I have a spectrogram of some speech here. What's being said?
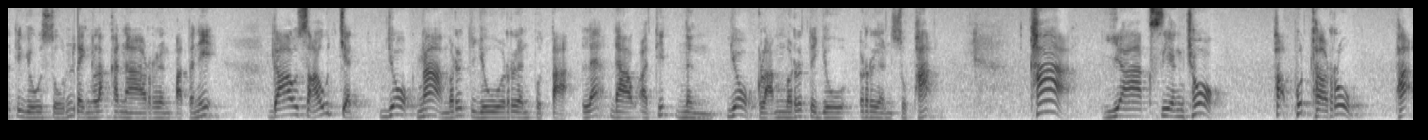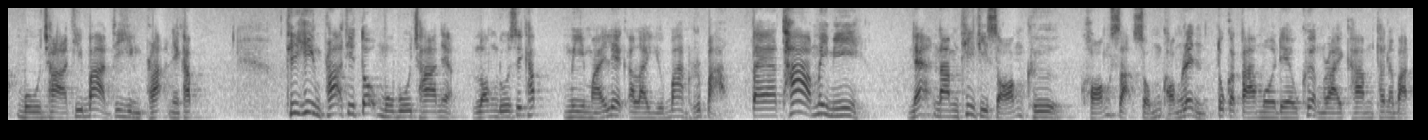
ฤตยูศูนย์เล็งลัคนาเรือนปัตตนิดาวเสาร์เจ็ดโยกหน้ามฤตยูเรือนปุตตะ และดาวอาทิตย์หนึ่งโยกหลังมฤตยูเรือนสุภะถ้าอยากเสี่ยงโชค พระพุทธรูป พระบูชาที่บ้านที่หิ้งพระเนี่ยครับที่หิ้งพระที่โต๊ะหมู่บูชาเนี่ยลองดูสิครับ มีหมายเลขอะไรอยู่บ้างหรือเปล่า แต่ถ้าไม่มีแนะนำที่ที่ 2 คือของสะสมของเล่นตุ๊กตาโมเดล เครื่องรายคำธนบัตร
